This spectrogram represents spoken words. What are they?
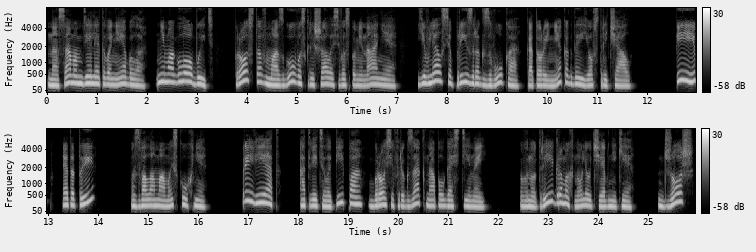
На самом деле этого не было, не могло быть. Просто в мозгу воскрешалось воспоминание — являлся призрак звука, который некогда ее встречал. «Пип, это ты?» — позвала мама из кухни. «Привет», — ответила Пипа, бросив рюкзак на пол гостиной. Внутри громыхнули учебники. Джош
